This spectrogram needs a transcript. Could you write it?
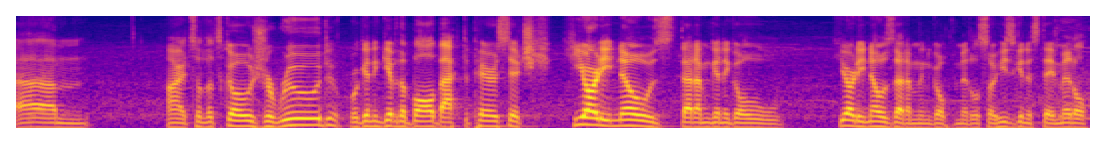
Um, all right, so let's go Giroud. We're gonna give the ball back to Perisic. He already knows that I'm gonna go. He already knows that I'm gonna go middle, so he's gonna stay middle,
